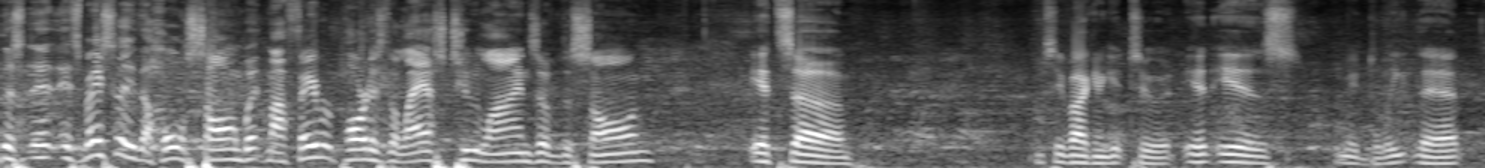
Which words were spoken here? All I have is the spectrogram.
this. It's basically the whole song, but my favorite part is the last two lines of the song. It's uh, let's see if I can get to it. It is. Let me delete that.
